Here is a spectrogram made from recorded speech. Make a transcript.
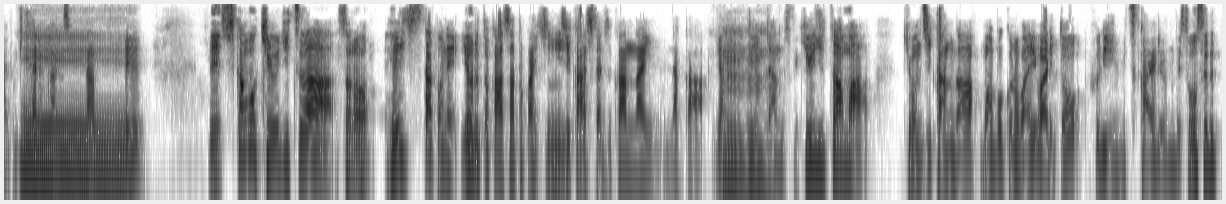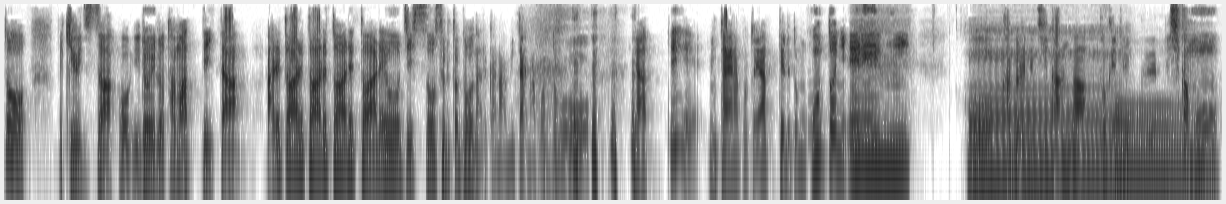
えるみたいな感じになって、えで、しかも休日は、その、平日だとね、夜とか朝とか1、2時間しか時間ない中やっていたんですけど、休日はまあ、基本時間が、まあ僕の場合割とフリーに使えるんで、そうすると、で休日はこう、いろいろ溜まっていた、あれとあれとあれとあれとあれを実装するとどうなるかな、みたいなことを やって、みたいなことをやってると、もう本当に永遠に、こう、カグルで時間が解けていく。でしかも、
